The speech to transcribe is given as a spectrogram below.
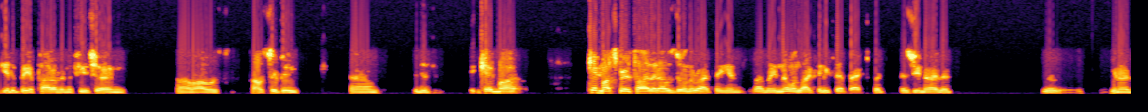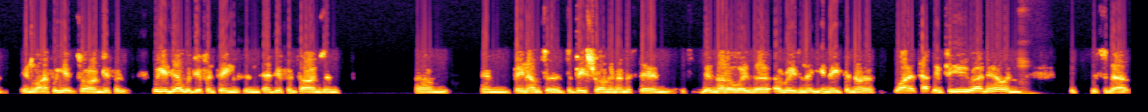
get to be a part of in the future. And um, I was I was super. Um, it just it kept my kept my spirits high that I was doing the right thing. And I mean, no one likes any setbacks, but as you know, that you know, in life we get thrown different, we get dealt with different things and at different times, and um, and being able to, to be strong and understand there's not always a, a reason that you need to know why it's happening to you right now, and Mm. it's, it's about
